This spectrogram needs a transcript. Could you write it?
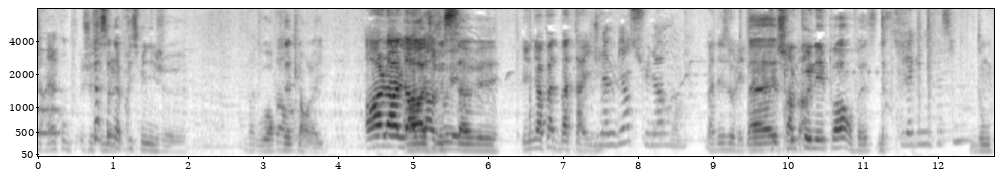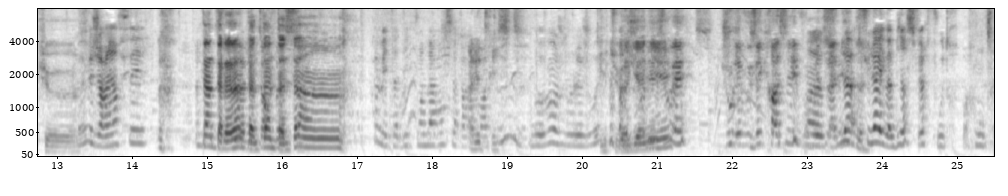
J'ai rien compris. Je sais Personne n'a même pris ce mini-jeu. Ou alors peut-être là en live. Oh là là, Ah, bien je le joué. savais. Il n'y a pas de bataille. Je l'aime bien celui-là, moi. Bah désolé. tu- Bah, tu je feras le pas. connais pas en fait. Tu l'as gagné facilement. Donc. Euh... Ouais, mais j'ai rien fait. Tan, tan, tan, tan, facile. tan. Ah, mais t'as des points d'avance à par Elle est triste. Bon, moi, je voulais jouer. Mais tu Je vas voulais gagner. jouer. Je voulais vous écraser, vous Euh, mettre la celui-là, mine. celui-là, il va bien se faire foutre, par contre.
